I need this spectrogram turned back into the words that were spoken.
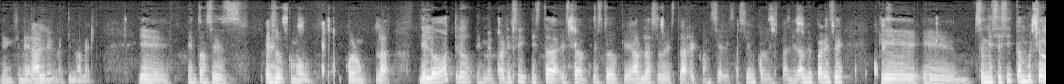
en general en Latinoamérica. Eh, entonces, eso como por un lado. De lo otro, eh, me parece esta, esto que habla sobre esta reconciliación con la hispanidad, me parece que eh, se necesita mucho,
